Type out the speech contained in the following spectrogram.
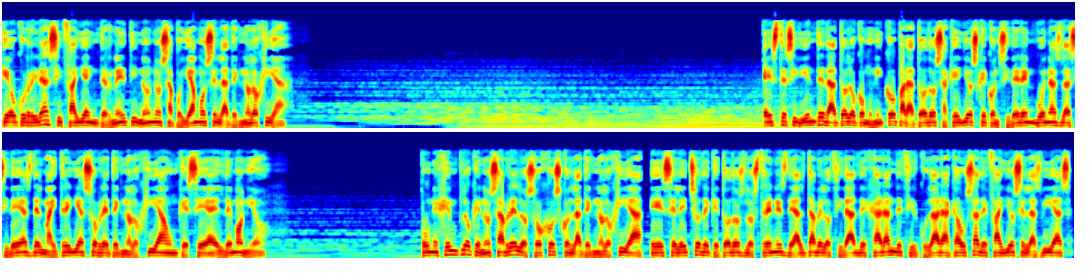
¿Qué ocurrirá si falla Internet y no nos apoyamos en la tecnología? Este siguiente dato lo comunico para todos aquellos que consideren buenas las ideas del Maitreya sobre tecnología aunque sea el demonio. Un ejemplo que nos abre los ojos con la tecnología, es el hecho de que todos los trenes de alta velocidad dejarán de circular a causa de fallos en las vías,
